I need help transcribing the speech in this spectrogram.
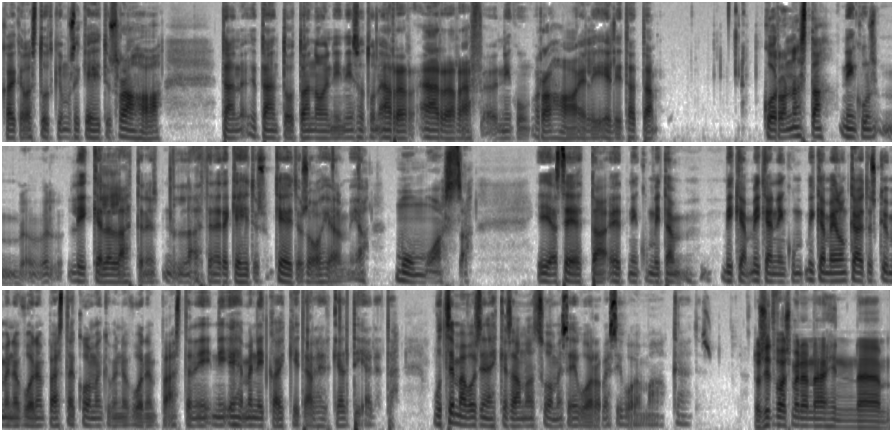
kaikenlaista tutkimus- ja kehitysrahaa tämän, tämän tota, noin, niin, niin sanotun RR, RRF-rahaa, niin eli, eli tätä koronasta niin kuin liikkeelle lähtenyt, lähteneitä kehitys, kehitysohjelmia muun muassa. Ja se, että, että niin kuin mitä, mikä, mikä, niin kuin, mikä meillä on käytössä 10 vuoden päästä ja 30 vuoden päästä, niin, niin eihän me niitä kaikki tällä hetkellä tiedetä. Mutta sen mä voisin ehkä sanoa, että Suomessa ei vuorovesivoimaa ole käytössä. No sitten voisi mennä näihin, ähm,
